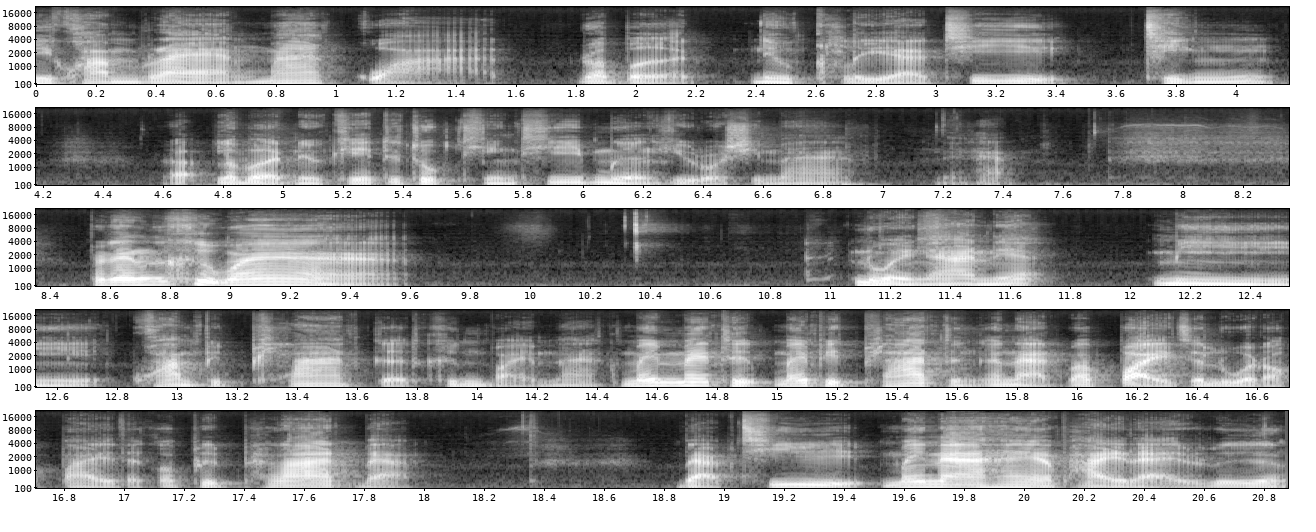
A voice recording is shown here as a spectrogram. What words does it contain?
มีความแรงมากกว่าระเบิดนิวเคลียร์ที่ทิ้งระเบิดนิวเคลียร์ที่ถูกทิ้งที่เมืองฮิโรชิมานะครับประเด็นก็คือว่าหน่วยงานนี้มีความผิดพลาดเกิดขึ้นบ่อยมาก ไม่ไม่ถึงไม่ผิดพลาดถึงขนาดว่าปล่อยจรวดออกไป แต่ก็ผิดพลาดแบบแบบที่ไม่น่าให้อภัยหลายเรื่อง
